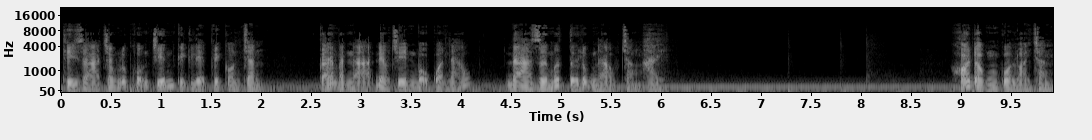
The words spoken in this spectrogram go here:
Thì ra trong lúc hỗn chiến kịch liệt với con chăn, cái mặt nạ đeo trên bộ quần áo đã rơi mất từ lúc nào chẳng hay. Khói độc của loài chăn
